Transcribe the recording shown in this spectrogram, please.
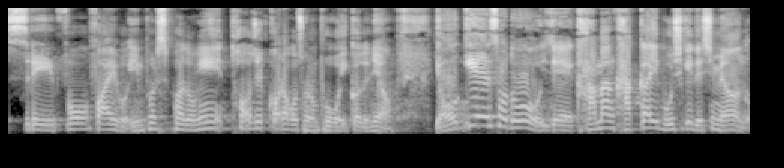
3, 4, 5 임펄스 파동이 터질 거라고 저는 보고 있거든요. 여기에서도 이제 가만 가까이 보시게 되시면 1,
